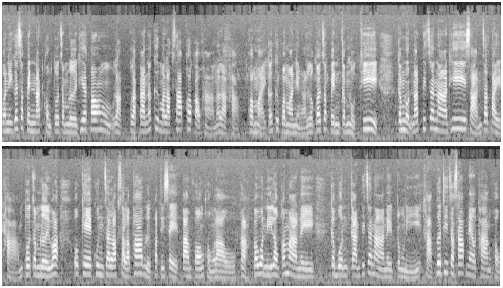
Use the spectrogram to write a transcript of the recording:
วันนี้ก็จะเป็นนัดของตัวจำเลยที่จะต้องหลักหลักการก็คือมารับทราบข้อกล่าวหานั่นแหละค่ะ ความหมายก็คือประมาณอย่างนั้น แล้วก็จะเป็นกำหนดที่กำหนดนัดพิจารณาที่ศาลจะไต่ถามตัวจำเลยว่าโอเค คุณจะรับสารภาพหรือปฏิเสธตามฟ้องของเราค่ะ ก็วันนี้เราก็มาในกระบวนการพิจารณาในตรงนี้ค่ะ เพื่อที่จะทราบแนวทางของ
